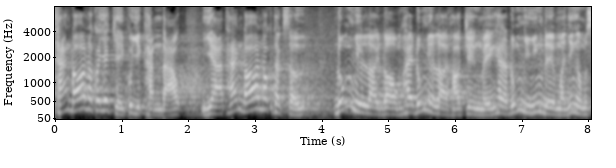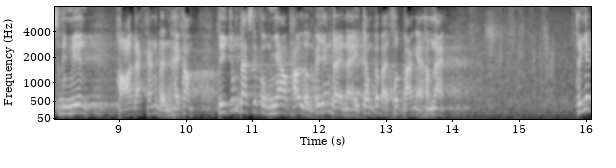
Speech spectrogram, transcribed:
tháng đó nó có giá trị của việc hành đạo và tháng đó nó có thật sự đúng như lời đồn hay đúng như lời họ truyền miệng hay là đúng như những điều mà những người Muslimin họ đã khẳng định hay không. Thì chúng ta sẽ cùng nhau thảo luận cái vấn đề này trong cái bài khutbah bả ngày hôm nay. Thứ nhất,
